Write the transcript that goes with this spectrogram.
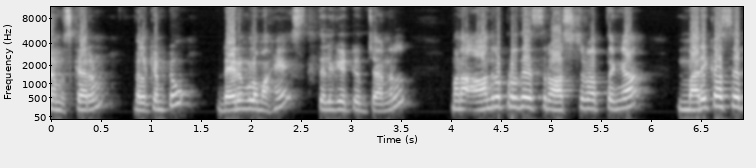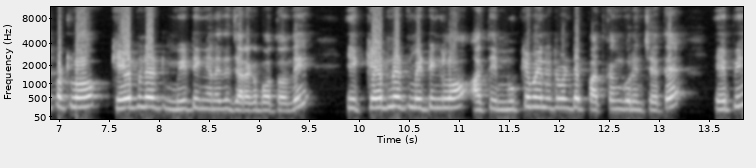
నమస్కారం. వెల్కమ్ టు డైరంగుల మహేష్ తెలుగు యూట్యూబ్ ఛానల్. మన ఆంధ్రప్రదేశ్ రాష్ట్ర వ్యాప్తంగా మరికాసేపట్లో కేబినెట్ మీటింగ్ అనేది జరగబోతోంది. ఈ కేబినెట్ మీటింగ్లో అతి ముఖ్యమైనటువంటి పథకం గురించి అయితే ఏపీ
